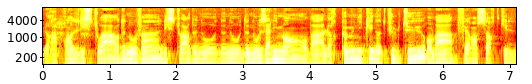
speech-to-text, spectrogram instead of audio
leur apprendre l'histoire de nos vins, l'histoire de nos, de, nos, de nos aliments, on va leur communiquer notre culture, on va faire en sorte qu'ils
